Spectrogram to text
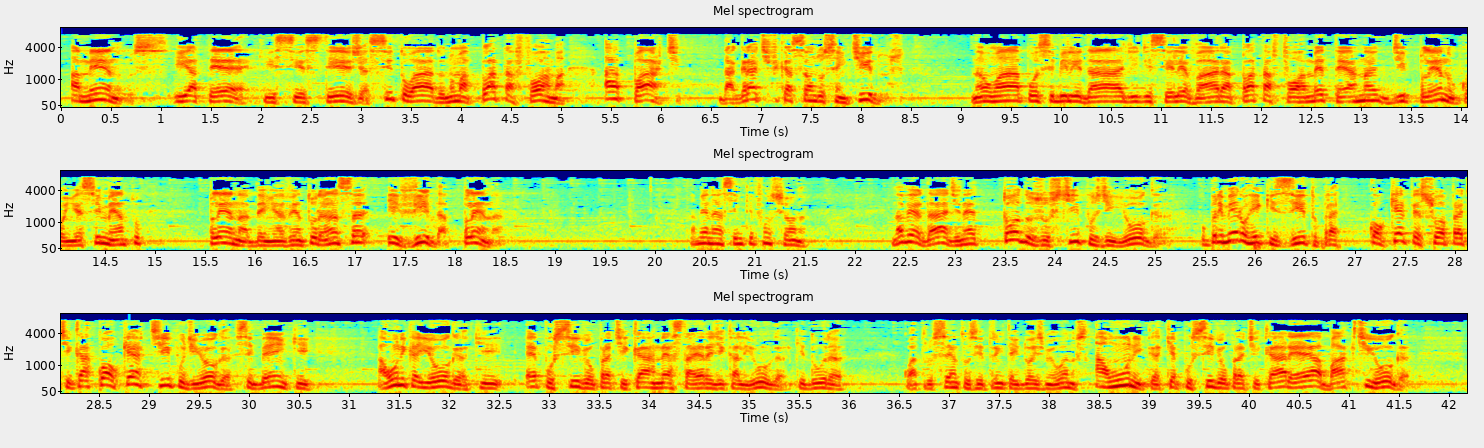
a menos e até que se esteja situado numa plataforma à parte da gratificação dos sentidos, não há possibilidade de se elevar à plataforma eterna de pleno conhecimento, plena bem-aventurança e vida plena. Também não é assim que funciona. Na verdade, né, todos os tipos de yoga, o primeiro requisito para qualquer pessoa praticar qualquer tipo de yoga, se bem que a única yoga que é possível praticar nesta era de Kali Yuga, que dura 432 mil anos, a única que é possível praticar é a Bhakti Yoga.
